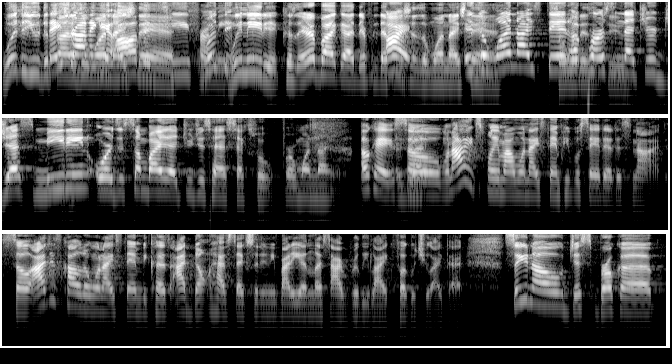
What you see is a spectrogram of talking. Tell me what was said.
what do you They define trying as a one get night all the stand? tea from What me. We need it because everybody got different All right. definitions of one night stand. Is a one night stand So a is it to person you? that you're just meeting, or is it somebody that you just had sex with for one night? Okay, Is so when I explain my one night stand, people say that it's not. So I just call it a one night stand because I don't have sex with anybody unless I really like fuck with you like that. So you know, just broke up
